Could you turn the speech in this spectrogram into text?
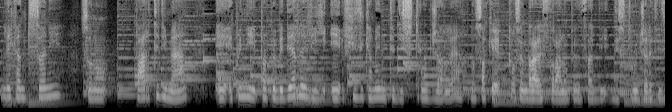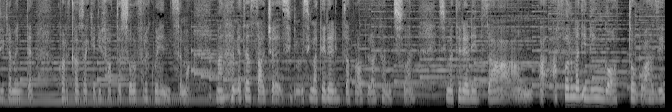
le canzoni sono parte di me e, quindi proprio vederle lì e fisicamente distruggerle. Lo so che può sembrare strano pensare di distruggere fisicamente qualcosa che di fatto è solo frequenze, ma, ma nella mia testa cioè, si, si, materializza proprio la canzone, si materializza a, a forma di lingotto quasi.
